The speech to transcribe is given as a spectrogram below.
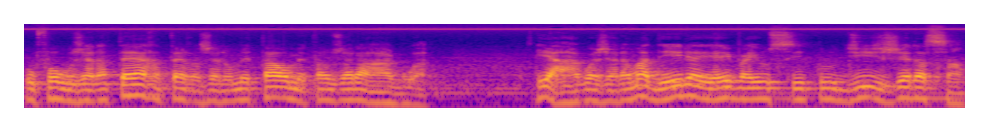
o fogo gera terra, a terra gera o metal, o metal gera água. E a água gera madeira e aí vai o ciclo de geração.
